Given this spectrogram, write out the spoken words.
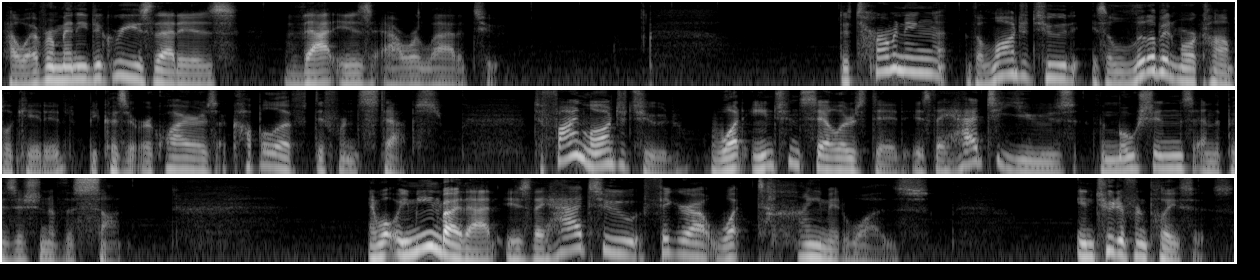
However, many degrees that is, that is our latitude. Determining the longitude is a little bit more complicated because it requires a couple of different steps. To find longitude, what ancient sailors did is they had to use the motions and the position of the sun. And what we mean by that is they had to figure out what time it was in two different places.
